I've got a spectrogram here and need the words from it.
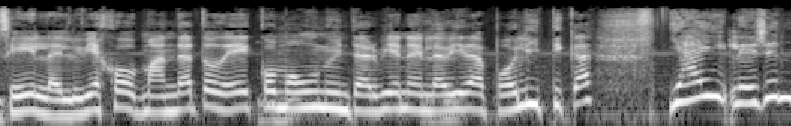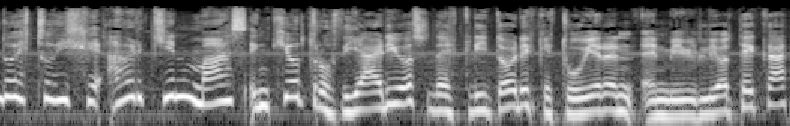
¿Sí? El viejo mandato de cómo uno interviene en la vida política. Y ahí, leyendo esto, dije, a ver, ¿quién más, en qué otros diarios de escritores que estuvieran en mi biblioteca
